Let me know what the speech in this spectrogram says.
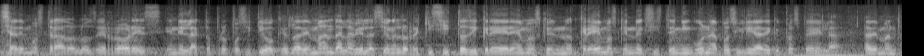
Se ha demostrado los errores en el acto propositivo que es la demanda, la violación a los requisitos y creeremos que no, creemos que no existe ninguna posibilidad de que prospere la, la demanda.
